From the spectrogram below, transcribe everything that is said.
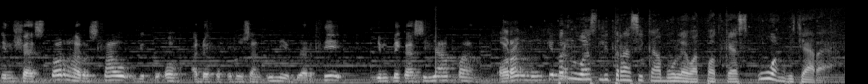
investor harus tahu gitu, oh ada keputusan ini berarti implikasinya apa? Orang mungkin perluas literasi kamu lewat podcast Uang Bicara.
